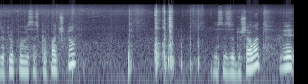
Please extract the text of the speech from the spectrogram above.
Захлюпваме с капачето. Да се задушават и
